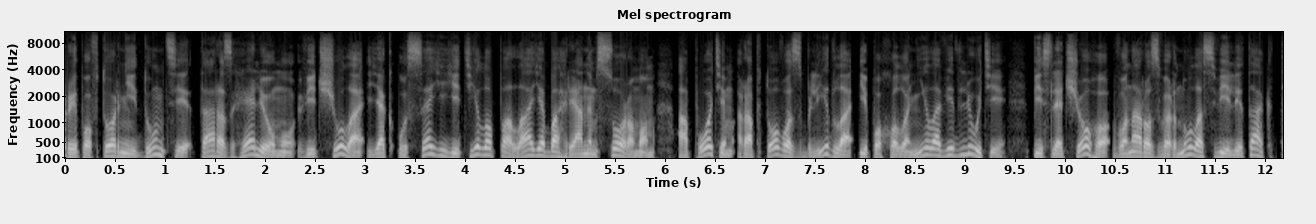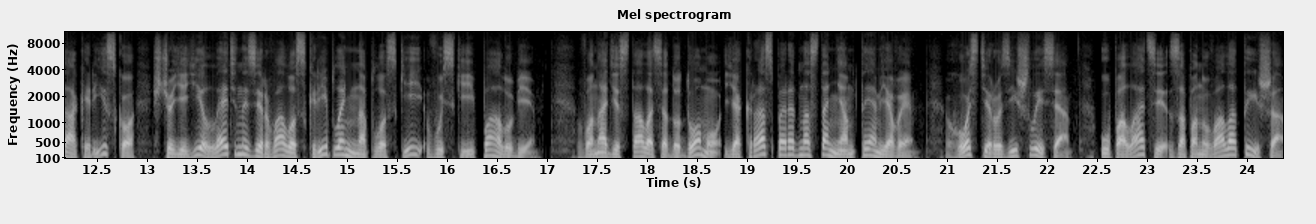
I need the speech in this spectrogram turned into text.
При повторній думці Тара з Геліуму відчула, як усе її тіло палає багряним соромом, а потім раптово зблідла і похолоніла від люті, після чого вона розвернула свій літак так різко, що її ледь не зірвало скріплень на плоскій вузькій палубі. Вона дісталася додому якраз перед настанням темряви. Гості розійшлися. У палаці запанувала тиша.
